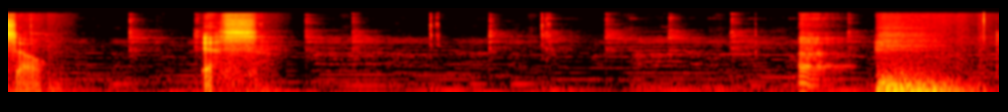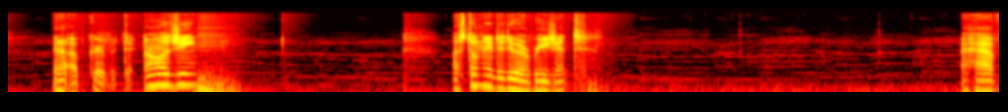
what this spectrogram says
So, yes. Uh, gonna upgrade with technology. I still need to do a regent. I have...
